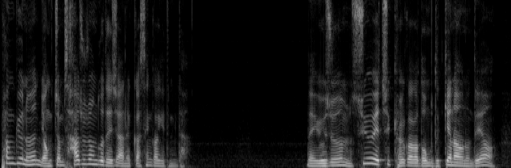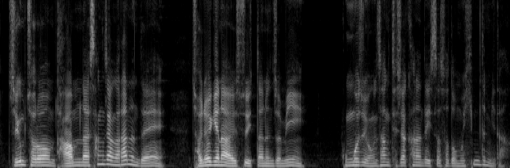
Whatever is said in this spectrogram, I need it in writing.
평균은 0.4주 정도 되지 않을까 생각이 듭니다. 네, 요즘 수요 예측 결과가 너무 늦게 나오는데요. 지금처럼 다음날 상장을 하는데 저녁에나 알 수 있다는 점이 공모주 영상 제작하는 데 있어서 너무 힘듭니다.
